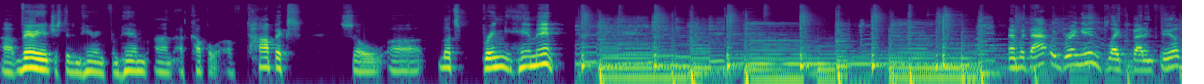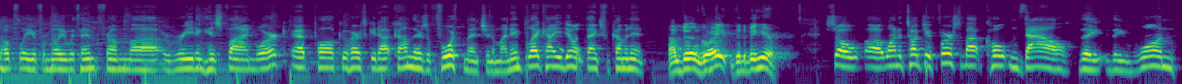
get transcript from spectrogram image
Uh, very interested in hearing from him on a couple of topics. So uh, let's bring him in. And with that, we bring in Blake Beddingfield. Hopefully, you're familiar with him from uh, reading his fine work at paulkuharsky.com. There's a fourth mention of my name. Blake, how you doing? Thanks for coming in. I'm doing great. Good to be here. So, I uh, want to talk to you first about Colton Dowell, the the one,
